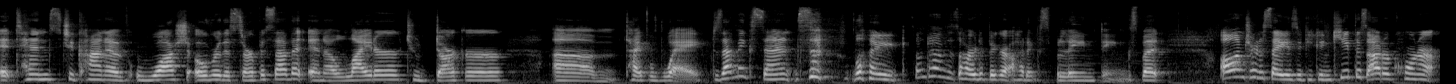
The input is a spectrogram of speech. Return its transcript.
it tends to kind of wash over the surface of it in a lighter to darker um type of way. Does that make sense? like sometimes it's hard to figure out how to explain things, but all I'm trying to say is if you can keep this outer corner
